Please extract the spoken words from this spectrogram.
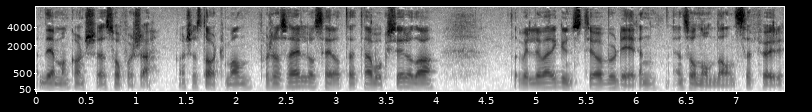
det man kanskje så for seg. Kanskje starter man for seg selv og ser at dette vokser, og da, da vil det være gunstig å vurdere en, en sånn omdannelse før,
